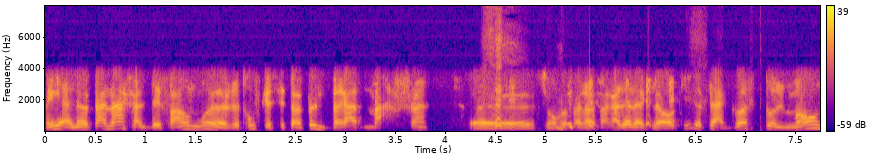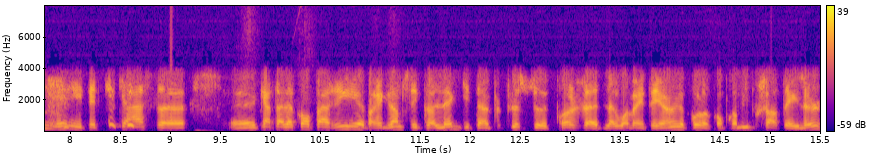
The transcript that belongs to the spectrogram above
mais elle a un panache à le défendre. Moi, je trouve que c'est un peu une brade marchand. si on veut faire un parallèle avec le hockey, là, elle gosse tout le monde, mais elle est efficace. Euh, quand elle a comparé, euh, par exemple, ses collègues qui étaient un peu plus euh, proches de la loi 21 là, pour le compromis Bouchard-Taylor,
